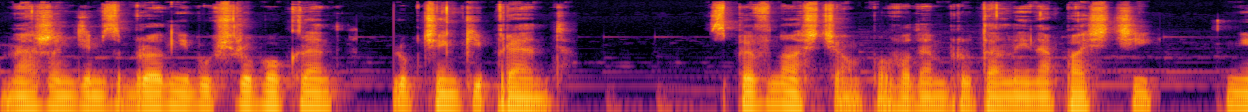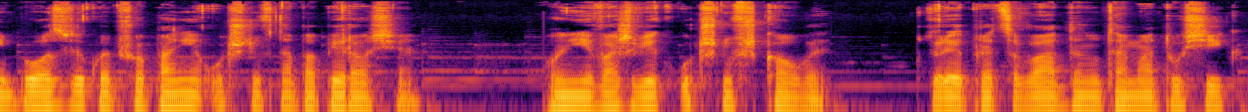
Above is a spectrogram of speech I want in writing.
narzędziem zbrodni był śrubokręt lub cienki pręt. Z pewnością powodem brutalnej napaści nie było zwykłe przłapanie uczniów na papierosie, ponieważ wiek uczniów szkoły, w której pracowała Danuta Matusik,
